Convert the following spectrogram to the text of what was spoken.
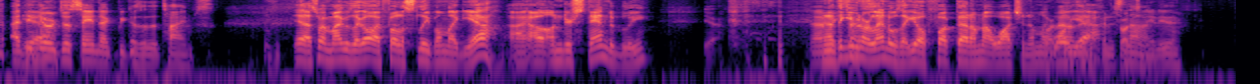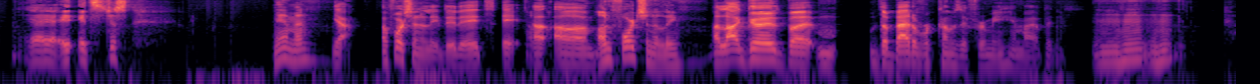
I think they were just saying that because of the times. Yeah, that's why Mike was like, oh, I fell asleep. I'm like, yeah, I, I understandably. Yeah, and I think even Orlando was like, yo, fuck that. I'm not watching. I'm like, Orlando well, yeah, didn't finish it's watching not. it either. Yeah, yeah. It, it's just, yeah, man. Yeah, unfortunately, dude, it's it. Uh, um, Unfortunately. a lot good, but the bad overcomes it for me, in my opinion. Mm-hmm, mm-hmm.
